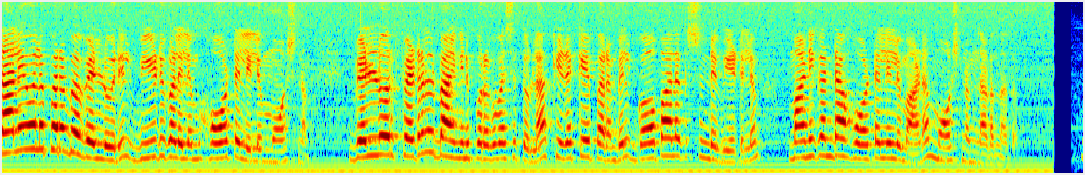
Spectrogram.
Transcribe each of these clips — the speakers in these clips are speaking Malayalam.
തലയോലപ്പറമ്പ് വെള്ളൂരിൽ വീടുകളിലും ഹോട്ടലിലും മോഷണം. വെള്ളൂർ ഫെഡറൽ ബാങ്കിന് പുറകുവശത്തുള്ള കിഴക്കേപ്പറമ്പിൽ ഗോപാലകൃഷ്ണന്റെ വീട്ടിലും മണികണ്ഠ ഹോട്ടലിലുമാണ് മോഷണം നടന്നത്.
